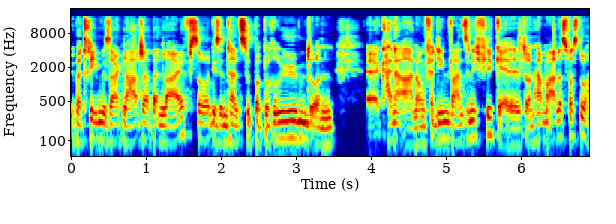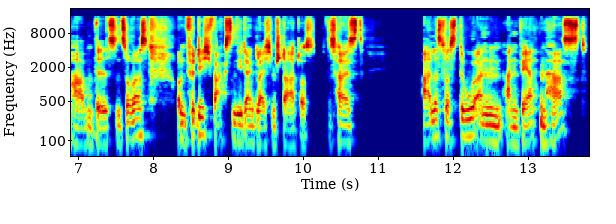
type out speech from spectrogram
übertrieben gesagt larger than life, so die sind halt super berühmt und äh, keine Ahnung, verdienen wahnsinnig viel Geld und haben alles, was du haben willst und sowas. Und für dich wachsen die dann gleich im Status. Das heißt, alles, was du an, an Werten hast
